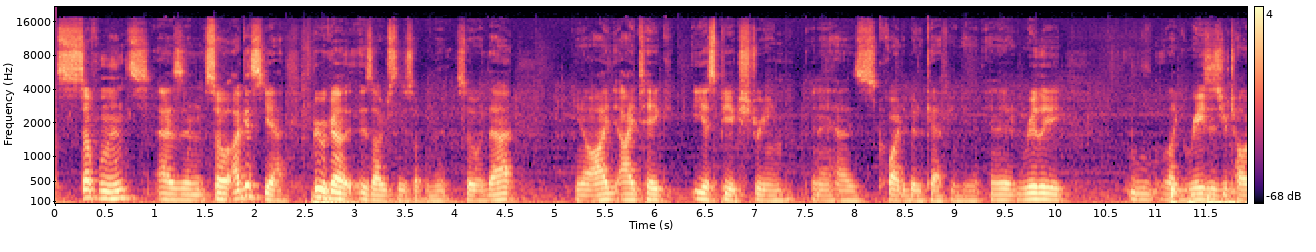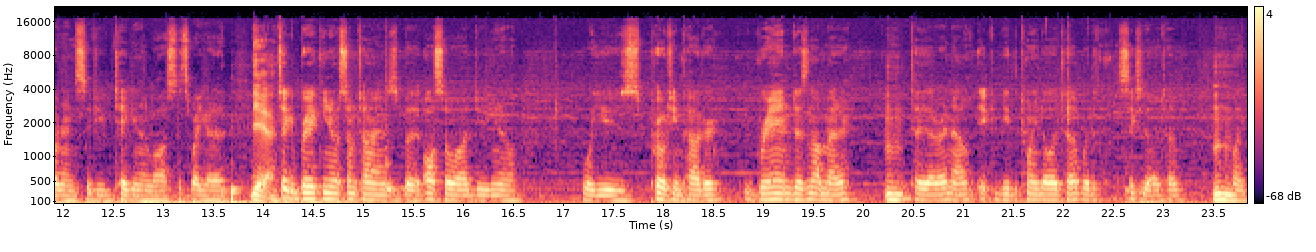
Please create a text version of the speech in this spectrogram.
supplements, as in, so I guess yeah, pre workout is obviously a supplement. So with that, you know, I I take ESP Extreme, and it has quite a bit of caffeine in it, and it really l- like raises your tolerance if you take in a loss. That's why you gotta Yeah. take a break, you know, sometimes. But also, I do, you know, we'll use protein powder. Brand does not matter. Mhm. I'll tell you that right now. It could be the twenty dollar tub or the sixty dollar tub. Mhm. Like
